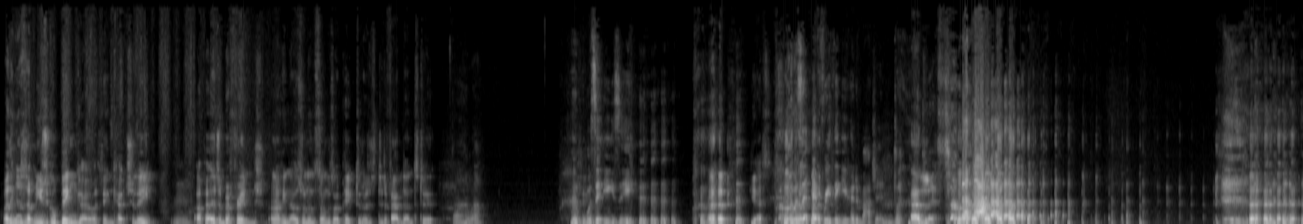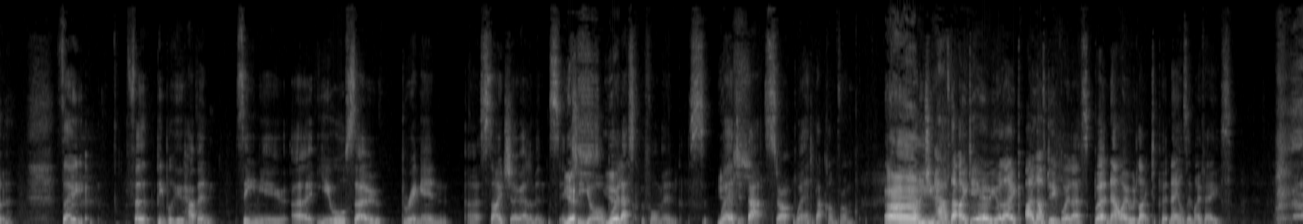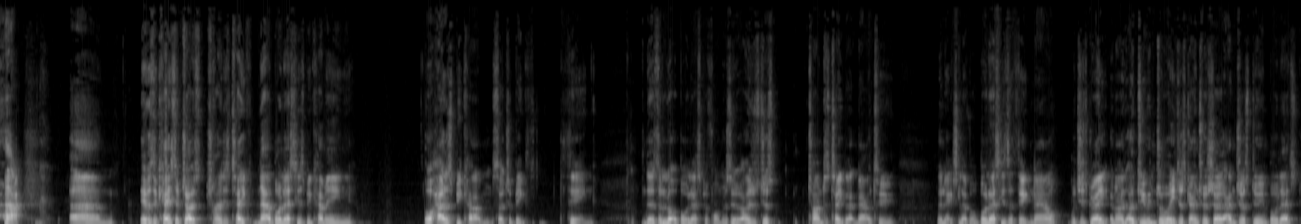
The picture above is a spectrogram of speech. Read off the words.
I think it was at musical bingo. I think actually Mm. up at Edinburgh Fringe, and I think that was one of the songs I picked, and I just did a fan dance to it. Oh well. was it easy? yes, was it everything you had imagined? and less. So, for people who haven't seen you, uh, you also bring in uh, sideshow elements into Yes, your yeah. boylesque performance. Where Yes. did that start? Where did that come from? Um, How did you have that idea? You're like, I love doing boylesque, but now I would like to put nails in my face. um, it was a case of try- trying to take. Now burlesque is becoming, or has become, such a big thing. There's a lot of burlesque performers. I was just time to take that now to the next level. Burlesque is a thing now, which is great, and I, I do enjoy just going to a show and just doing burlesque.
